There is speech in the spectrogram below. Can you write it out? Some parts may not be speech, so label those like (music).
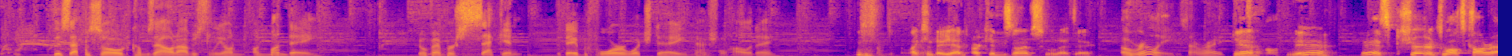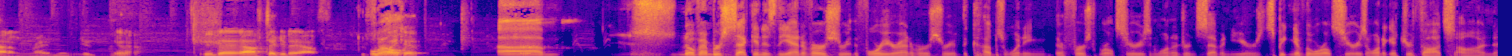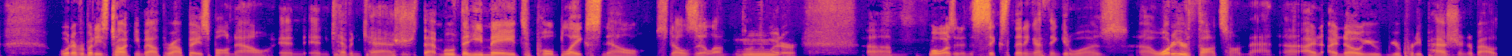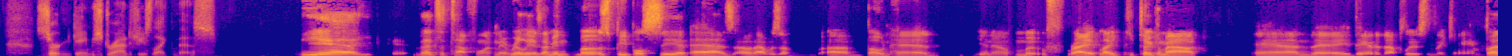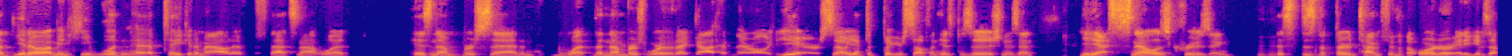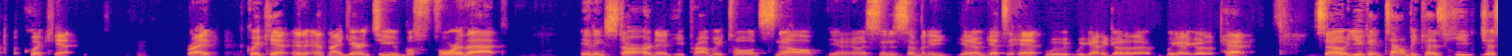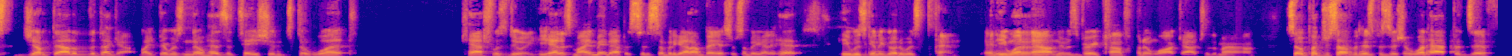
this episode comes out obviously on, on Monday, November 2nd, the day before, which day? National holiday. (laughs) Election day. Yeah, our kids don't have school that day. Oh, really? Is that right? Yeah. Kids off? Yeah. Yeah, it's sure. It's well, it's Colorado, right? You, you know, your day off, take a day off. You feel Well- like it? Um, s- November 2nd is the anniversary, the four year anniversary of the Cubs winning their first World Series in 107 years. Speaking of the World Series, I want to get your thoughts on what everybody's talking about throughout baseball now and, and Kevin Cash, that move that he made to pull Blake Snell, Snellzilla on Mhm. Twitter. Um, what was it in the sixth inning? I think it was. Uh, what are your thoughts on that? Uh, I, I know you, you're pretty passionate about certain game strategies like this. Yeah, that's a tough one. It really is. I mean, most people see it as, oh, that was a, a bonehead, you know, move, right? Like you took him out and they they ended up losing the game. But you know, I mean, he wouldn't have taken him out if that's not what his numbers said and what the numbers were that got him there all year. So you have to put yourself in his position as in, yes, Snell is cruising. Mhm. This is the third time through the order, and he gives up a quick hit right? Quick hit. And, and I guarantee you, before that inning started, he probably told Snell, you know, as soon as somebody, you know, gets a hit, we, we got to go to the, we got to go to the pen. So you could tell because he just jumped out of the dugout. Like there was no hesitation to what Cash was doing. He had his mind made up as soon as somebody got on base or somebody got a hit, he was going to go to his pen. And he went out and it was a very confident walk out to the mound. So put yourself in his position. What happens if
